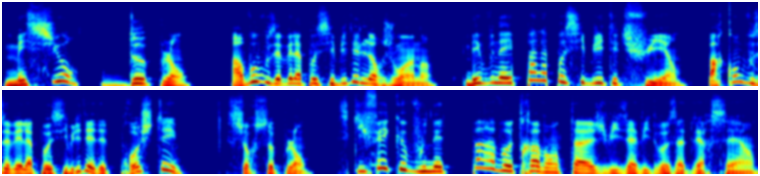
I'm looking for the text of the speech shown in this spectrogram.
mais sur deux plans. Alors vous, vous avez la possibilité de le rejoindre, mais vous n'avez pas la possibilité de fuir. Par contre, vous avez la possibilité d'être projeté sur ce plan. Ce qui fait que vous n'êtes pas à votre avantage vis-à-vis de vos adversaires.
